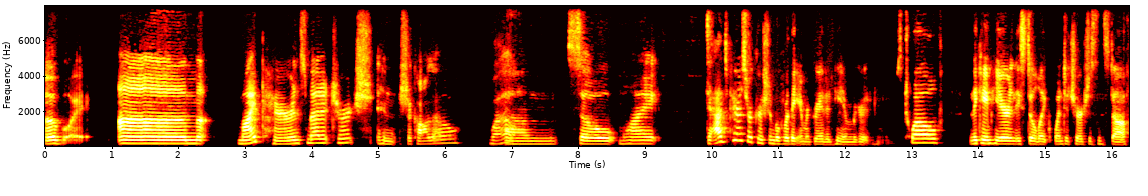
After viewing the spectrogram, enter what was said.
oh boy. Um, my parents met at church in Chicago. Wow. Um, so my dad's parents were Christian before they immigrated. He immigrated when he was 12. And they came here and they still like went to churches and stuff.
